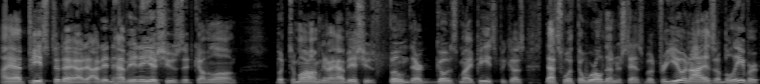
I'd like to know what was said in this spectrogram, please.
I had peace today. I, didn't have any issues that come along. But tomorrow I'm going to have issues. Boom, there goes my peace because that's what the world understands. But for you and I as a believer,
